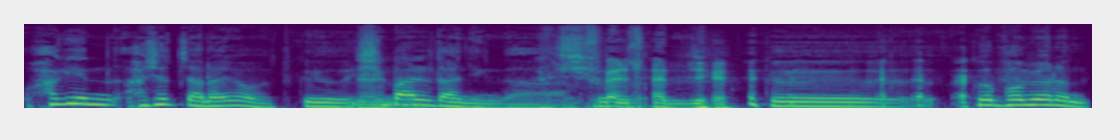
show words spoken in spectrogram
확인하셨잖아요. 그 네네. 시발단인가. 시발단지. 그 그거 보면은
